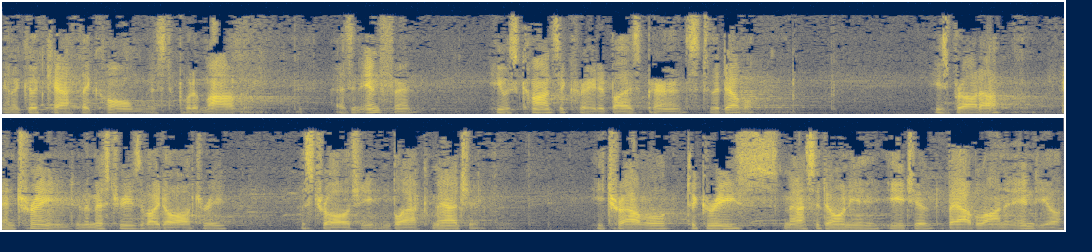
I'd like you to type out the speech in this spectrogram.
in a good Catholic home is to put it mildly. As an infant, he was consecrated by his parents to the devil. He's brought up and trained in the mysteries of idolatry, astrology, and black magic. He traveled to Greece, Macedonia, Egypt, Babylon, and India,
